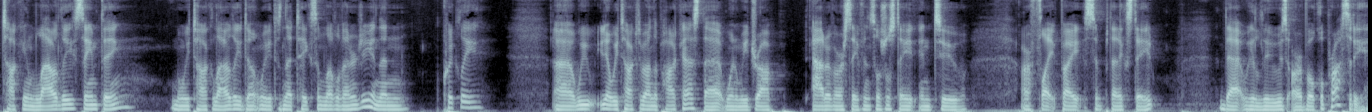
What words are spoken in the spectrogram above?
Talking loudly, same thing. When we talk loudly, don't we? Doesn't that take some level of energy? And then quickly, uh, we you know we talked about on the podcast that when we drop out of our safe and social state into our flight fight sympathetic state, that we lose our vocal prosody.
